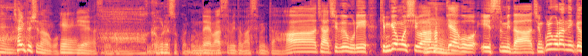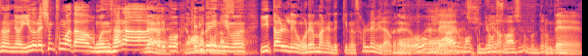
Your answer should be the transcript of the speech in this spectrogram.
예. 차인표 씨 나오고. 예. 예, 맞습니다. 아, 그걸 했었군요. 네, 맞습니다. 맞습니다. 아, 자, 지금 우리 김경호 씨와 음. 함께하고 있습니다. 지금 꿀보라님께서는요, 이 노래 심쿵하다 온 사람. 네, 그리고 김근희님은. 이 떨림 오랜만에 느끼는 설렘이라고. 그래요. 네. 아유, 뭐. 김경호 씨 좋아하시는 분들은. 네.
